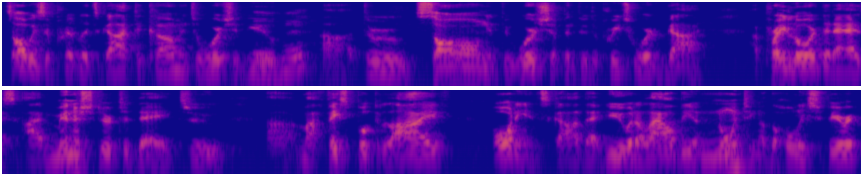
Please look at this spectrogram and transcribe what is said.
It's always a privilege, God, to come and to worship you Mm-hmm. uh, through song and through worship and through the preached word of God. I pray, Lord, that as I minister today to uh, my Facebook Live audience, God, that you would allow the anointing of the Holy Spirit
